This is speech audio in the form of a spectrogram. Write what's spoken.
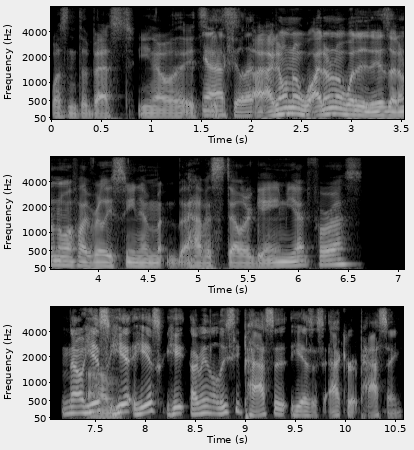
wasn't the best. You know, it's Yeah, I feel that. I, I don't know. I don't know what it is. I don't know if I've really seen him have a stellar game yet for us. No, he has. Um, he he has. He. I mean, at least he passes. He has this accurate passing.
